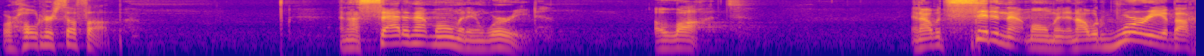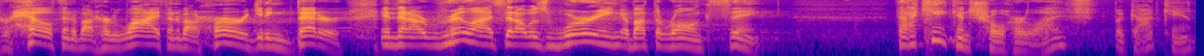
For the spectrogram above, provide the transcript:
or hold herself up. And I sat in that moment and worried a lot. And I would sit in that moment and I would worry about her health and about her life and about her getting better. And then I realized that I was worrying about the wrong thing. That I can't control her life, but God can.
